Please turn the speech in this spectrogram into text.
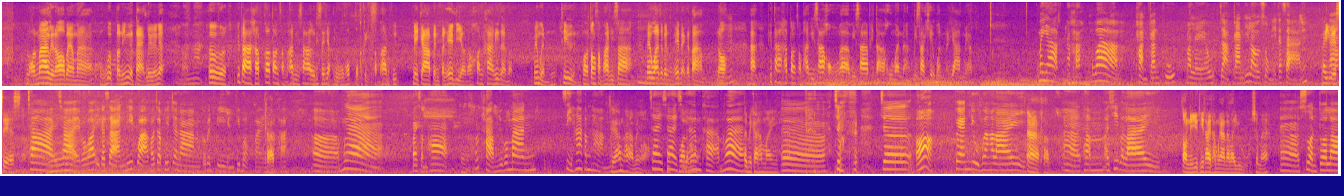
ร้อนมากเลยเนาะเอาไปเอามาโอ้โหแบบตอนนี้เหงื่อแตกเลยนะเนี่ย ร้อนมากเออพี่ตาครับก็ตอนสัมภาษณ์วีซ่าเออที่เซตอยากรู้เพราะปกติสัมภาษณ์อเมริกาเป็นประเทศเดียวเนาะค่อนข้างที่จะแบบไม่เหมือนที่อื่น เพราะต้องสัมภาษณ์วีซ่าอืมไม่ว่าจะเป็นประเภทไหนก็ตามเนาะอืมอะพี่ตาครับตอนสัมภาษณ์วีซ่าของอ่าวีซ่าพี่ตาคู่มันอะวีซ่าเควันยากไหมครับไม่ยากนะคะ เพราะว่า ผ่านการพรูฟมาแล้วจากการที่เราส่งเอกสารให้ USS ใช่อืมใช่เพราะว่าเอกสารที่กว่าเขาจะพิจารณา มันก็เป็นปีอย่างที่บอกไปครับนะคะเอ่อเมื่อไปสัมภาษณ์อืมเขาถามอยู่ประมาณ4ี่ห้าคำถามนะเสียคำถามไหมหรอ ใช่ใช่ว่าสี่อะไรห้าบ้างคำถามว่าไปอเมริกาทำไม เออเจอเจออ๋อแฟนอยู่เมืองอะไร อ่าครับ อ่าทำอาชีพอะไร ตอนนี้อยู่ที่ไทยทำงานอะไรอยู่ใช่ไหม เอ่อส่วนตัวเรา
